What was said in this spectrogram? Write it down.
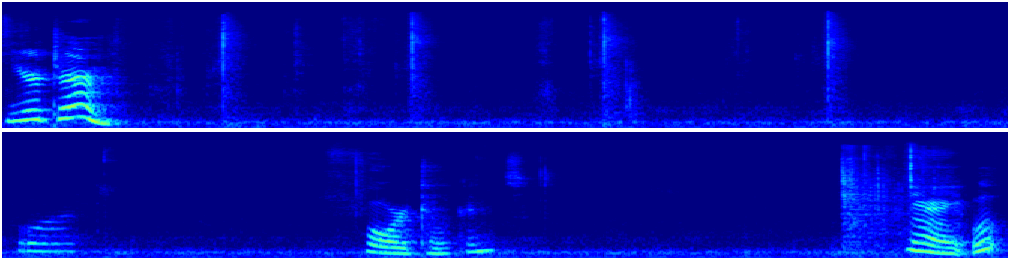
your turn. Four. Four tokens. There you, whoop,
